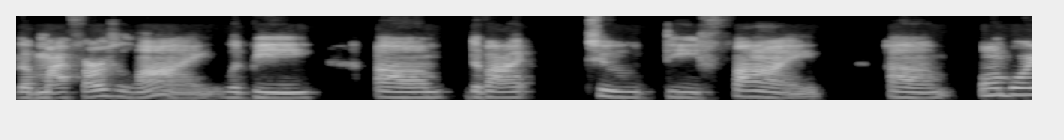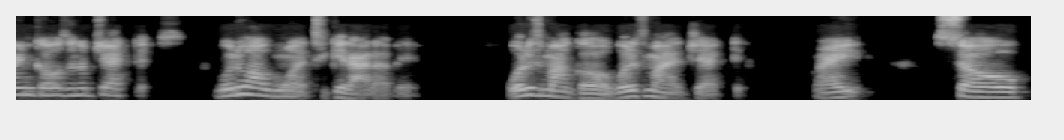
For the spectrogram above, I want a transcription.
the my first line would be um, divine to define um, onboarding goals and objectives. What do I want to get out of it? What is my goal? What is my objective? Right. So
